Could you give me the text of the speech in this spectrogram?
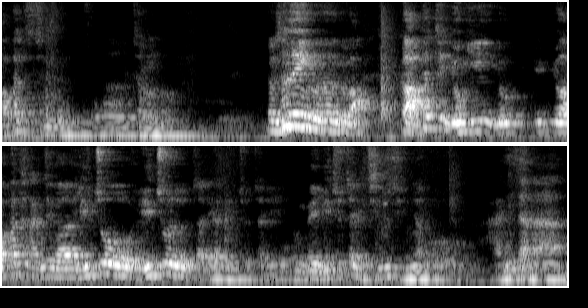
아파트 짓는 오. 저런 거. 그럼 선생님은 그, 아- 그 아파트 여기 요, 요, 요 아파트 단지가 1조 1조짜리야 1조짜리. 그럼 내 1조짜리 지을 수 있냐고. 아니잖아.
